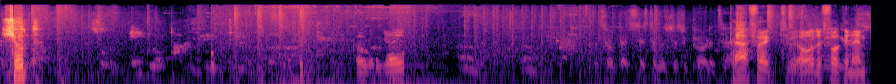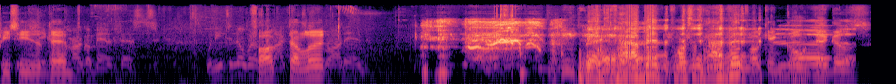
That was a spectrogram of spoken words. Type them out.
Shoot. Perfect. All the fucking Engineers, NPCs are dead. Cargo manifests. We need to know what Fuck the loot. habit, force of habit. Fucking gold diggers.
